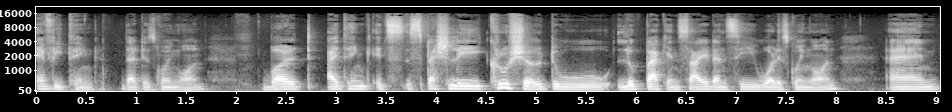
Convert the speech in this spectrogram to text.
everything that is going on. But i think it's especially crucial to look back inside and see what is going on and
